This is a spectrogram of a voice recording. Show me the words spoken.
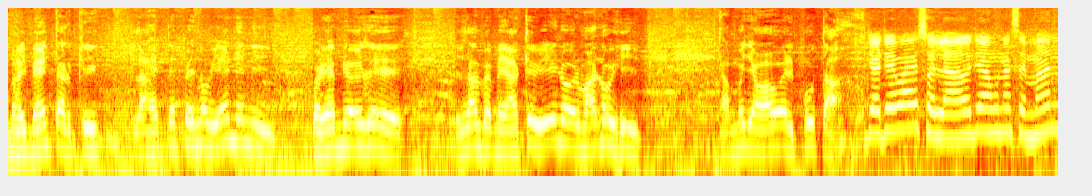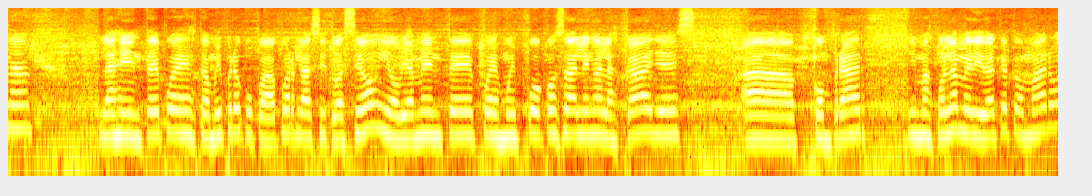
no hay venta, aquí la gente pues no viene ni, por ejemplo, esa enfermedad que vino, hermano, y estamos llevados del puta. Yo llevo desolado ya una semana. La gente pues está muy preocupada por la situación y obviamente pues muy pocos salen a las calles a comprar y más con la medida que tomaron,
